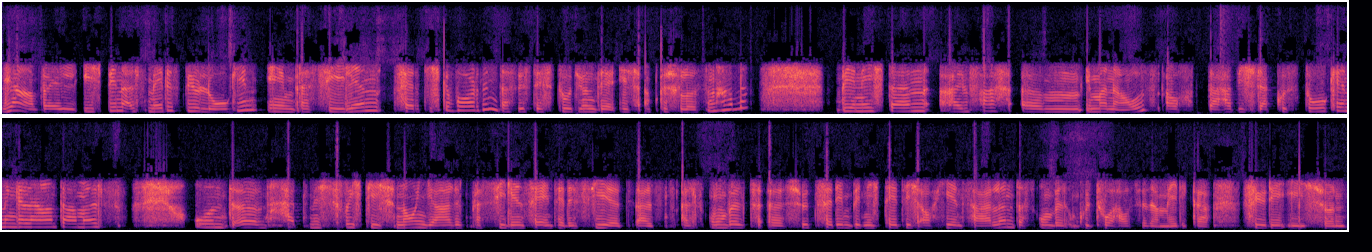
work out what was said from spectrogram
Ja, weil ich bin als Meeresbiologin in Brasilien fertig geworden. Das ist das Studium, das ich abgeschlossen habe bin ich dann einfach ähm, in Manaus, auch da habe ich Jacques Cousteau kennengelernt damals und äh, hat mich richtig neun Jahre Brasilien sehr interessiert. Als, als Umweltschützerin bin ich tätig auch hier in Saarland, das Umwelt- und Kulturhaus Südamerika führe ich schon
